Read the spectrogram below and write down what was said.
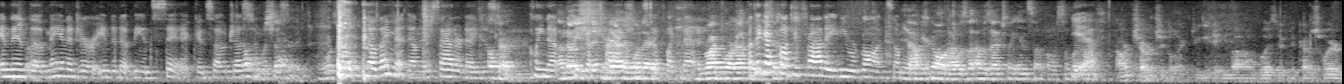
And then the manager ended up being sick, and so No, Justin it was was just. Saturday. It was- No, they met down there Saturday, just to clean I up, know you pick up sent me down trash there one and day, stuff like that. and right before I got I there, think you I said- called you Friday and you were gone somewhere. Yeah, I was gone. I was, I was actually in some, on somewhere Yeah. else. Our church would like to get involved with it because we're,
